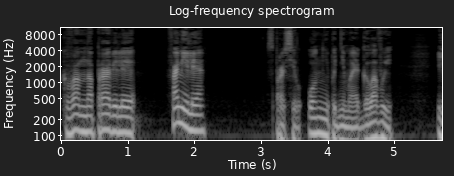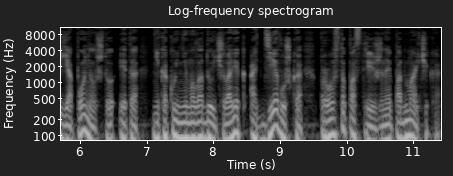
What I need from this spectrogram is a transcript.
к вам направили...» «Фамилия?» — спросил он, не поднимая головы и я понял, что это никакой не молодой человек, а девушка, просто постриженная под мальчика.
